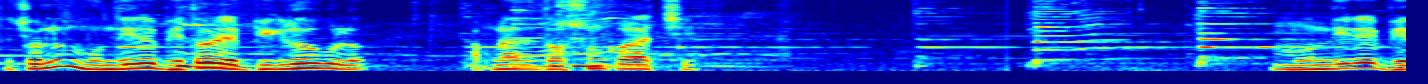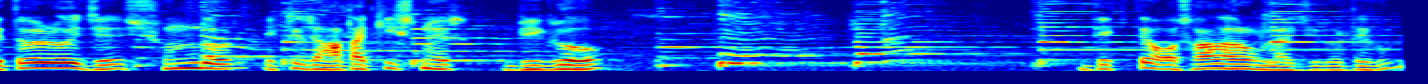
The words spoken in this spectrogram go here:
তো চলুন মন্দিরের ভেতরের বিগ্রহগুলো আপনাদের দর্শন করাচ্ছি। মন্দিরের ভেতরে রয়েছে সুন্দর একটি রাধাকৃষ্ণের বিগ্রহ। দেখতে অসাধারণ লাগছিল দেখুন।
